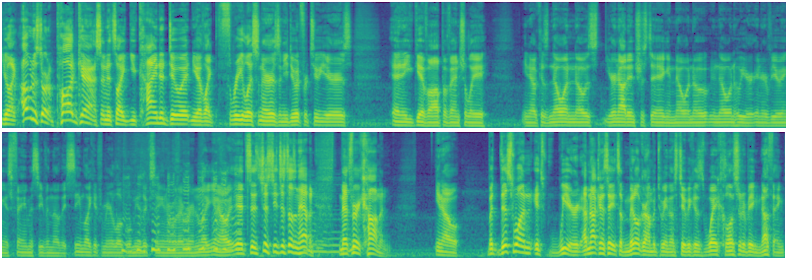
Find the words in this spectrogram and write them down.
you're like I'm going to start a podcast and it's like you kind of do it and you have like 3 listeners and you do it for 2 years and you give up eventually you know, because no one knows you're not interesting, and no one know no one who you're interviewing is famous, even though they seem like it from your local music scene or whatever. And like, you know, it's it's just it just doesn't happen. And that's very common, you know. But this one, it's weird. I'm not going to say it's a middle ground between those two because it's way closer to being nothing.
